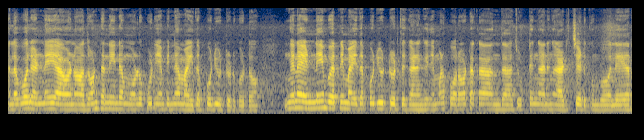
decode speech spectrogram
നല്ലപോലെ എണ്ണയാവണം അതുകൊണ്ട് തന്നെ ഇതിന്റെ മുകളിൽ കൂടി ഞാൻ പിന്നെ മൈദപ്പൊടി ഇട്ട് കൊടുക്കും കേട്ടോ ഇങ്ങനെ എണ്ണയും പുരട്ടി മൈദപ്പൊടി ഇട്ട് കൊടുത്തിക്കുകയാണെങ്കിൽ നമ്മൾ പൊറോട്ടൊക്കെ എന്താ ചുട്ടിങ്ങാനും അടിച്ചെടുക്കുമ്പോൾ ലെയർ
